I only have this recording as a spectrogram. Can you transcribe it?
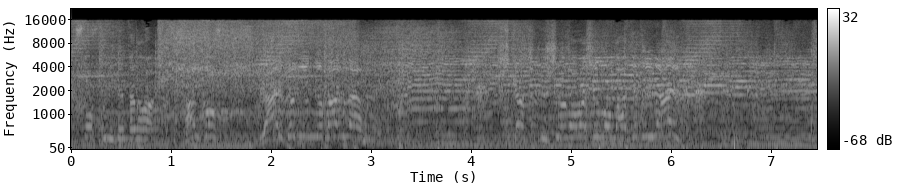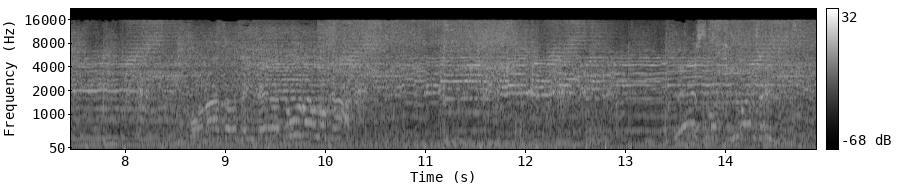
ずトップに出たのはサンコスライトニング・バグナム。しかし後ろのマシンも負けていない。この後の展開はどうなるのか。レースも中盤戦。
